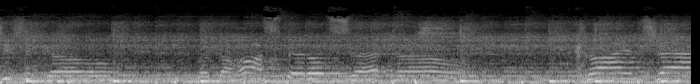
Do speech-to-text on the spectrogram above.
she should go, but the hospital said no. Crying jacks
